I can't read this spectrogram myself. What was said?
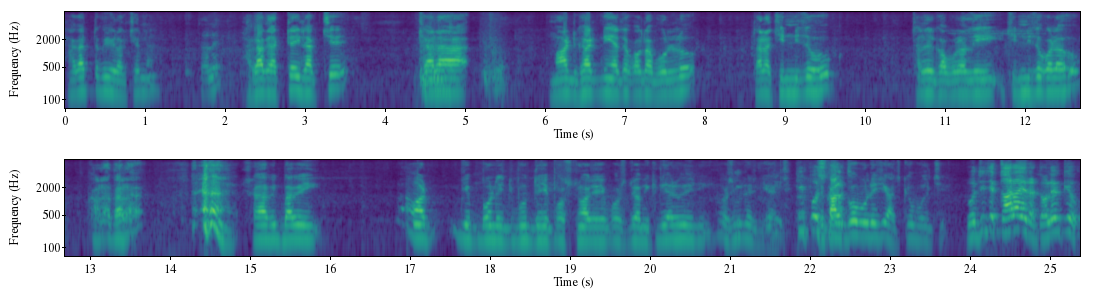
আঘাত তো কিছু লাগছে না। তাহলে? আঘাত একটাই লাগছে যারা মাঠঘাট নিয়ে এত কথা বলল তারা চিহ্নিত হোক তাদেরকে অপরাধী চিহ্নিত করা হোক কারা তারা স্বাভাবিকভাবেই আমার যে মনের মধ্যে যে প্রশ্ন আছে সেই প্রশ্ন আমি ক্লিয়ার হইনি অসুবিধার কি আছে? কালকেও বলেছি আজকেও বলছি। বলছি যে কারা এরা? দলের কেউ?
